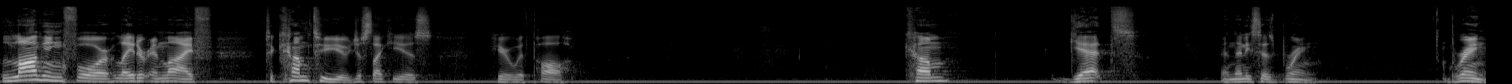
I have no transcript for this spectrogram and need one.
longing for later in life to come to you, just like he is here with Paul. Come, get, and then he says, bring. Bring.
